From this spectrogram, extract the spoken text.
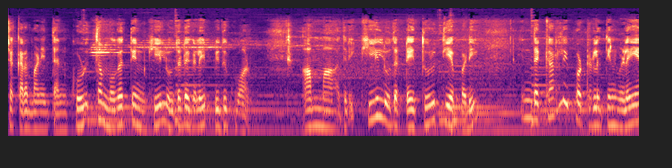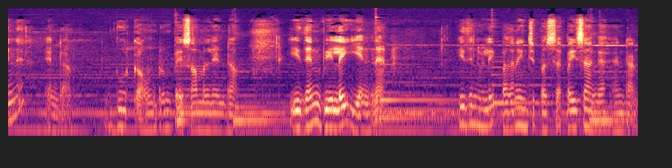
சக்கரபாணி தன் கொழுத்த முகத்தின் கீழ் உதடுகளை பிதுக்குவான். அம்மாதிரி கீழ் உதட்டை துருத்தியபடி இந்த கடலை பொட்டலத்தின் விலை என்ன? என்றான். கூர்கா ஒன்றும் பேசாமல் நின்றான். இதன் விலை என்ன? இதன் விலை பதினைஞ்சு பச பைசாங்க என்றான்.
